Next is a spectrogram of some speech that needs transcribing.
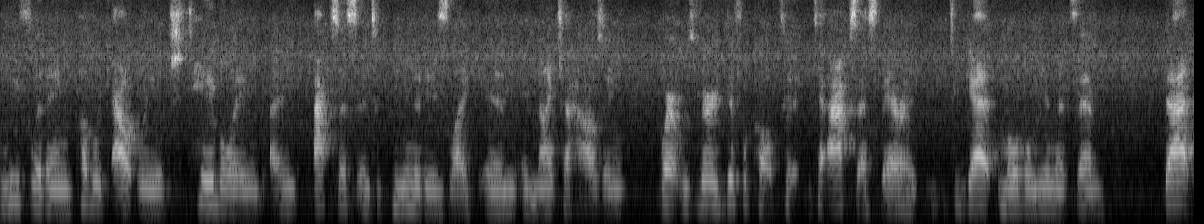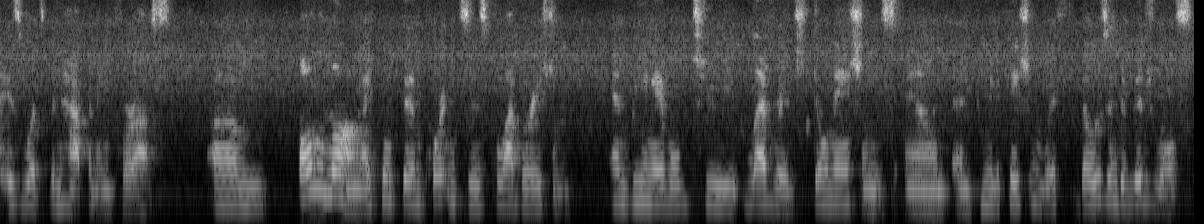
leafleting, public outreach, tabling, and access into communities like in, in NYCHA housing, where it was very difficult to, to access there and to get mobile units in. That is what's been happening for us. Um, all along, I think the importance is collaboration and being able to leverage donations and, and communication with those individuals,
